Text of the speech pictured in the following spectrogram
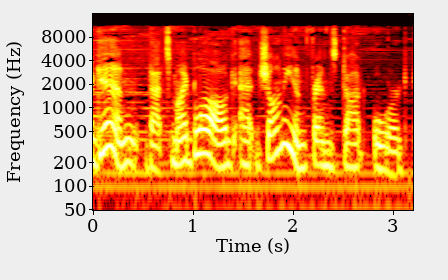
Again, that's my blog at joniandfriends.org.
